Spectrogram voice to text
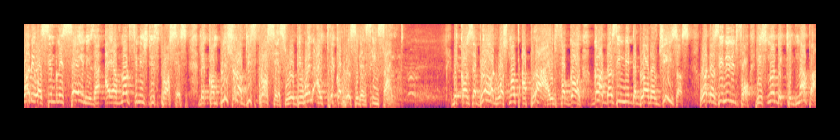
what he was simply saying is that I have not finished this process. The completion of this process will be when I take up residence inside because the blood was not applied for God. God doesn't need the blood of Jesus. What does he need it for? He's not the kidnapper.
